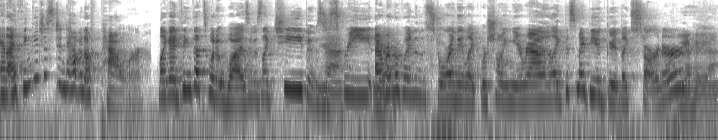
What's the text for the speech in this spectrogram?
And I think it just didn't have enough power. Like I think that's what it was. It was like cheap. It was Yeah. discreet. Yeah. I remember going to the store and they like were showing me around. Like this might be a good like starter. Yeah, yeah, yeah.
